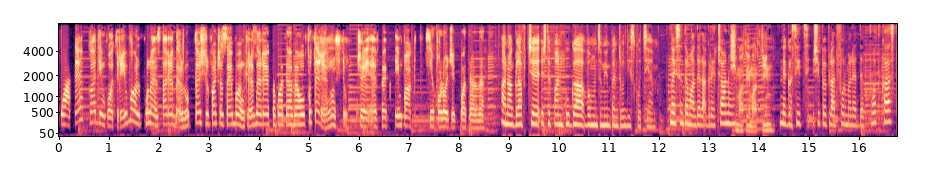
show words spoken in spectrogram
Poate că, din potrivă, îl pune în stare de luptă și îl face să aibă încredere că poate avea o putere. Nu știu ce efect, impact psihologic poate avea. Ana Glavce, Ștefan Guga, vă mulțumim pentru discuție. Noi suntem Adela Greceanu și Matei Martin. Ne găsiți și pe platformele de podcast.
